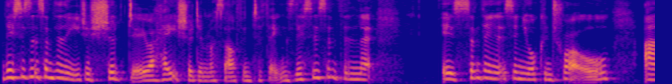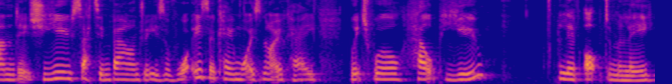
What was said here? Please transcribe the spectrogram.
this isn't something that you just should do. I hate shoulding myself into things. This is something that is something that's in your control, and it's you setting boundaries of what is okay and what is not okay, which will help you live optimally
